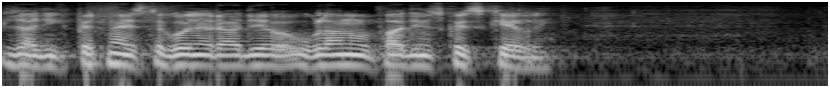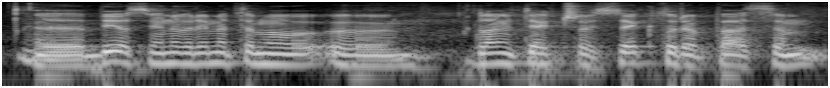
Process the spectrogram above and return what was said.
zadnjih 15 godina radio uglavnom u Padinskoj skeli. E, bio sam jedno vreme tamo e, glavni tehničar sektora, pa sam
